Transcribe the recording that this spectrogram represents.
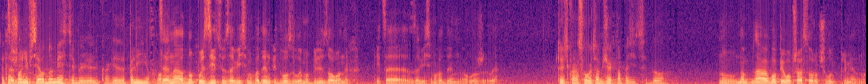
Это це что, был- они все в одном месте были или как? Или по линии фронта? Це на одну позицію за 8 годин підвозили мобілізованих, і це за 8 годин ложили. То есть как, сколько там человек на позиции было? Ну, на, на ВОПі взагалі 40 чоловік примерно.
